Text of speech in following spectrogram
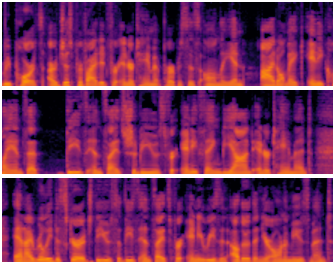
reports are just provided for entertainment purposes only, and I don't make any claims that these insights should be used for anything beyond entertainment, and I really discourage the use of these insights for any reason other than your own amusement.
